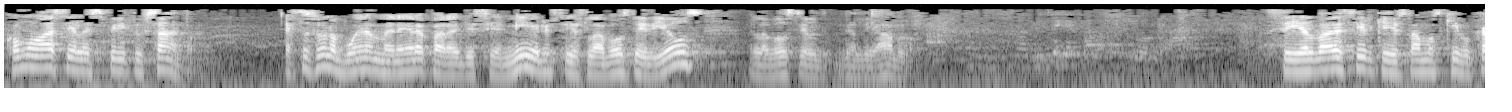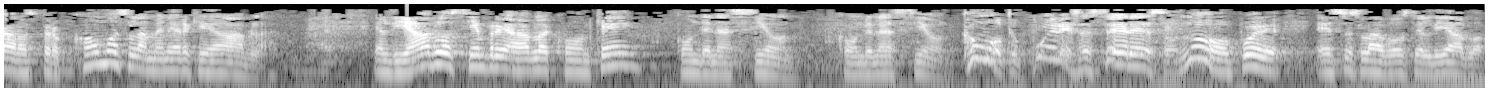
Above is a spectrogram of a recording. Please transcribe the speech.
¿Cómo hace el Espíritu Santo? Esta es una buena manera para discernir si es la voz de Dios o la voz del, diablo. Sí, él va a decir que estamos equivocados, pero ¿cómo es la manera que habla? El diablo siempre habla con qué? Condenación, condenación. ¿Cómo tú puedes hacer eso? No puede. Esa es la voz del diablo.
